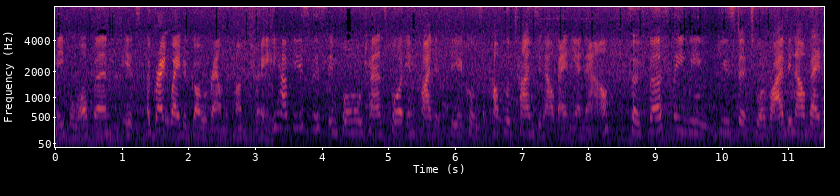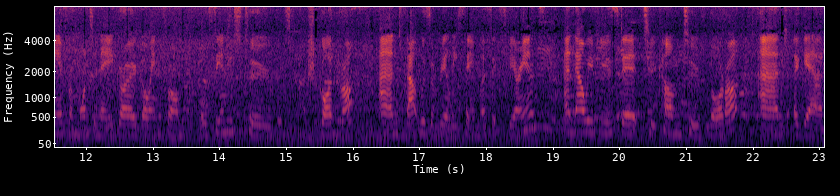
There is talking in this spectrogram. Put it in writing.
people often. It's a great way to go around the country. We have used this informal transport in private vehicles a couple of times in Albania now. So firstly, we used it to arrive in Albania from Montenegro, going from Ulcinj to Shkodra and that was a really seamless experience. And now we've used it to come to Vlora, and again,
